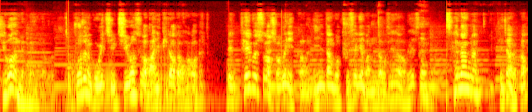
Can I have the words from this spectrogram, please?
직원은 몇 명이냐 그럼? 구워주는 고깃집 직원 수가 많이 필요하다고 하거든. 근데 테이블 수가 적으니까 2인당 뭐 두세 개 만든다고 생각을 해서 3명은 되지 않을까?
